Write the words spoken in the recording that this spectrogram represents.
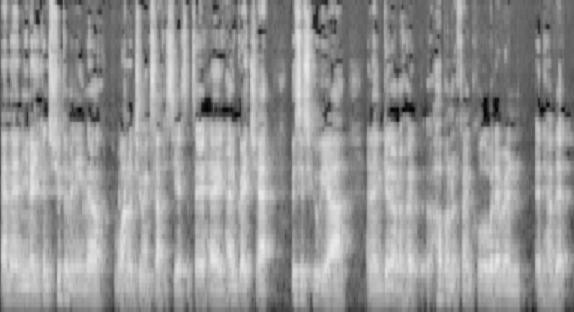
and then you know you can shoot them an email one or two weeks after CES and say, "Hey, had a great chat. This is who we are," and then get on a hop on a phone call or whatever, and, and have that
